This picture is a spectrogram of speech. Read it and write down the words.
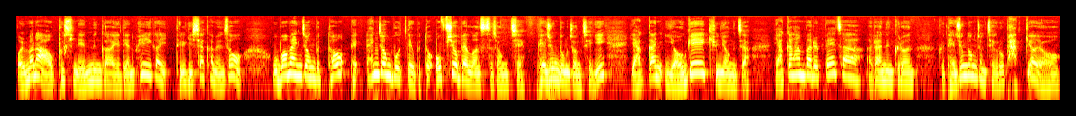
얼마나 아웃풋이 냈는가에 대한 회의가 들기 시작하면서 오바마 행정부터 배- 행정부 때부터 옵쇼 밸런스 정책, 대중동 정책이 약간 역의 균형자, 약간 한 발을 빼자라는 그런 그 대중동 정책으로 바뀌어요.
